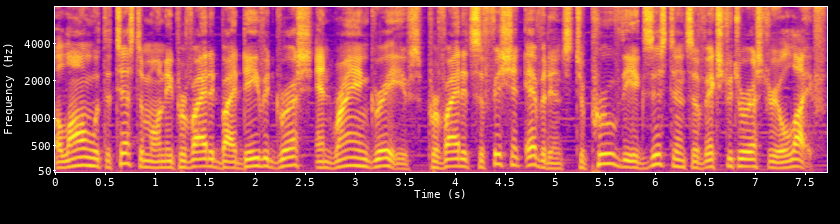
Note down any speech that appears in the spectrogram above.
along with the testimony provided by David Grusch and Ryan Graves, provided sufficient evidence to prove the existence of extraterrestrial life.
